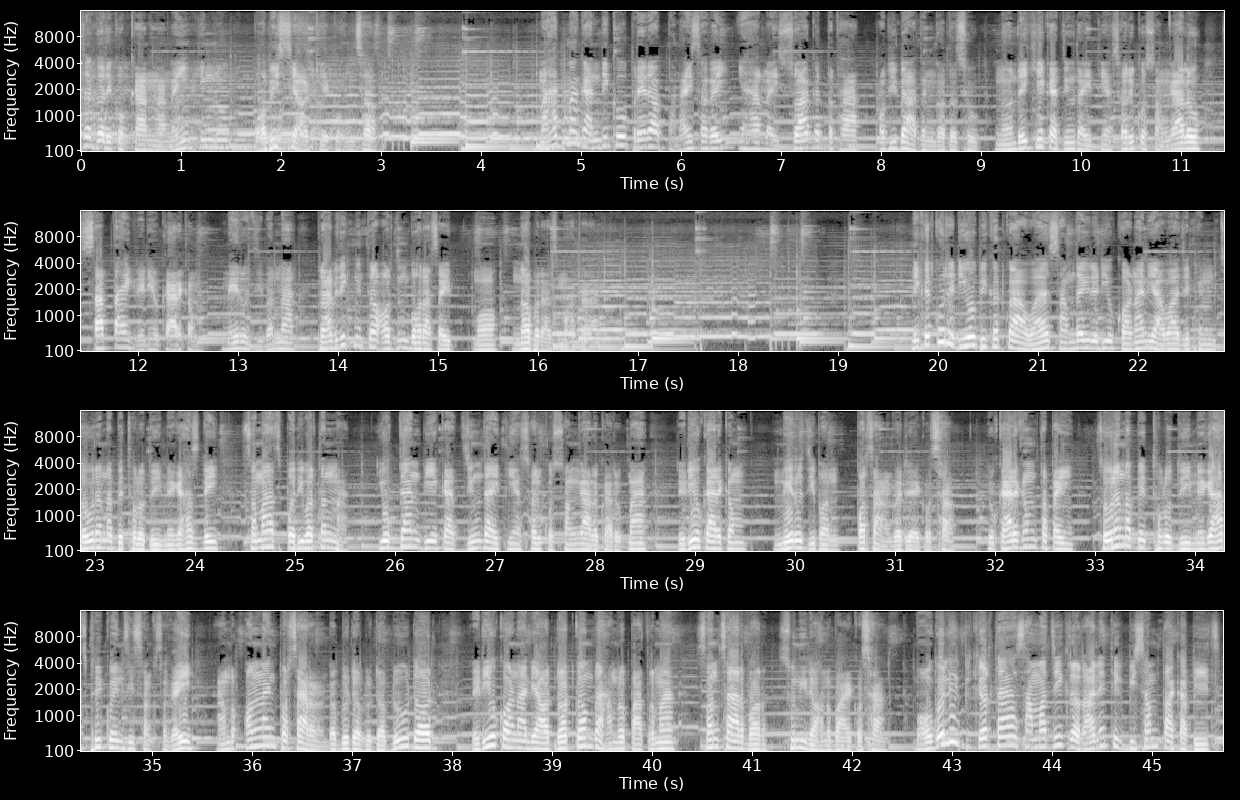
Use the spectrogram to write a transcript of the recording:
आज गरेको काममा नै तिम्रो भविष्य अड्किएको हुन्छ। महात्मा गान्धीको प्रेरक भनाइसँगै यहाँहरूलाई स्वागत तथा अभिवादन गर्दछु। नदेखिएका जिउँदा इतिहासहरूको सङ्गालो साप्ताहिक रेडियो कार्यक्रम मेरो जीवनमा प्राविधिक मित्र अर्जुन बोहरासहित म नवराज महतारा। निकटको रेडियो विकटको आवाज सामुदायिक रेडियो कर्णाली आवाज एफएम चौरानब्बे थोलो दुई मेगाहसले समाज परिवर्तनमा योगदान दिएका जिउँदा इतिहासहरूको सङ्गालोका रूपमा रेडियो कार्यक्रम मेरो जीवन प्रसारण गरिरहेको छ। यो कार्यक्रम तपाईँ चौरानब्बे थोलो दुई मेगाहज फ्रिक्वेन्सी सँगसँगै हाम्रो अनलाइन प्रसारण W W dot radio Karnali dot com र हाम्रो पात्रमा संसारभर सुनिरहनु भएको छ। भौगोलिक विकटता सामाजिक र राजनीतिक विषमताका बीच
